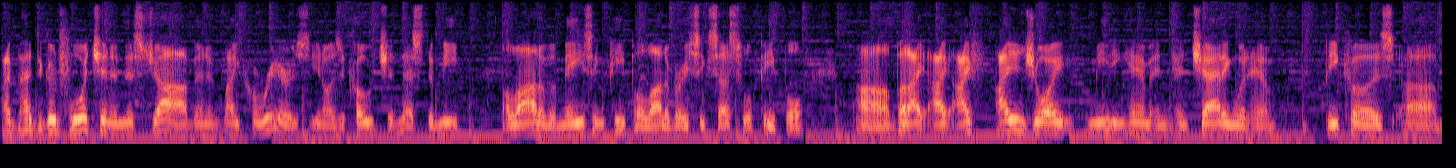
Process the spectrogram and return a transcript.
have had the good fortune in this job and in my careers, you know, as a coach in this to meet a lot of amazing people, a lot of very successful people. Uh, but I, I, I, I, enjoy meeting him and, and chatting with him because um,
